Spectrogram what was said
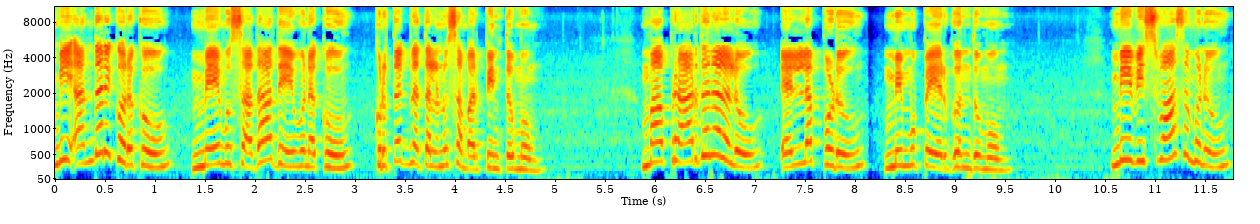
మీ అందరి కొరకు మేము సదా దేవునకు కృతజ్ఞతలను సమర్పింతుము. మా ప్రార్థనలలో ఎల్లప్పుడూ మిమ్ము పేర్గొందుము. మీ విశ్వాసమును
